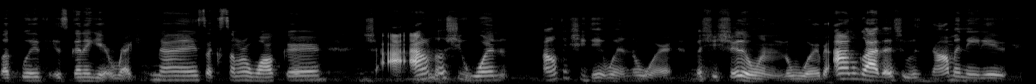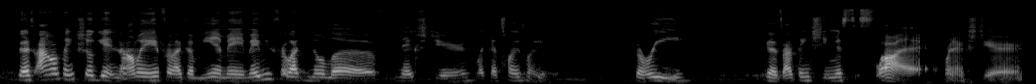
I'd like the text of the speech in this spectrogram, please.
fuck with is gonna get recognized. Like Summer Walker, I, I don't know she won. I don't think she did win an award, but she should have won an award. But I'm glad that she was nominated because I don't think she'll get nominated for like a BMA. Maybe for like No Love next year, like in 2023, because I think she missed a slot for next year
